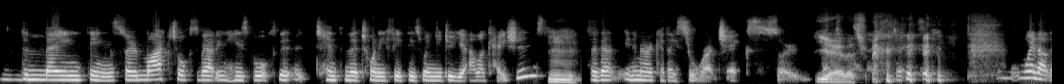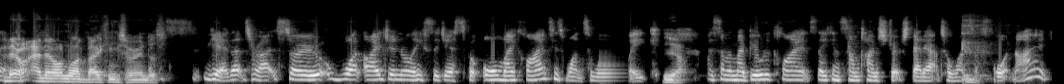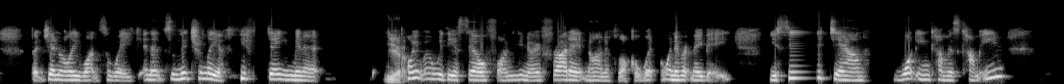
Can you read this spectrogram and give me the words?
the main things. So Mike talks about in his book the 10th and the 25th is when you do your allocations. Hmm, So that in America they still write checks. So yeah that's right that's- we're not there. and, their, and their online baking's horrendous Yeah, that's right. So what I generally suggest for all my clients is once a week. yeah For some of my builder clients, they can sometimes stretch that out to once a fortnight, but generally once a week. And it's literally a 15 minute yeah appointment with yourself on, you know, Friday at nine o'clock or wh- whenever it may be. You sit down, what income has come in,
